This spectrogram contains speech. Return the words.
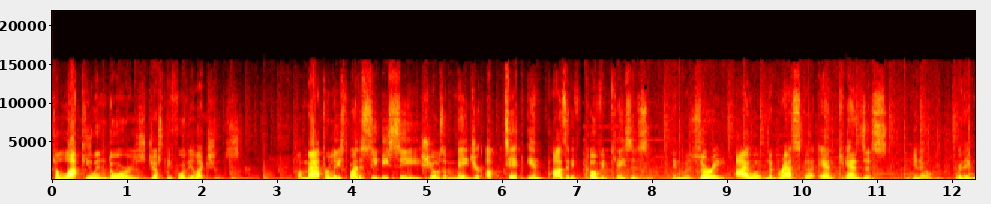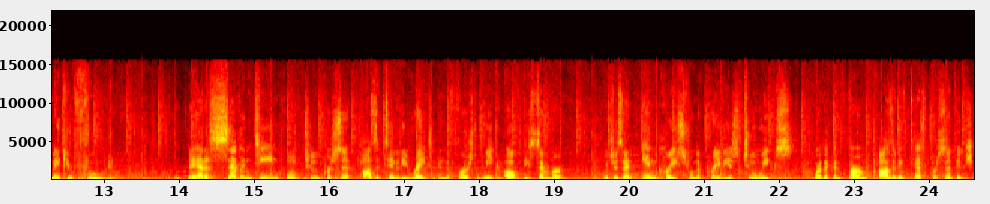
to lock you indoors just before the elections. A map released by the CDC shows a major uptick in positive COVID cases in Missouri, Iowa, Nebraska, and Kansas. You know, where they make your food. They had a 17.2% positivity rate in the first week of December, which is an increase from the previous two weeks where the confirmed positive test percentage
